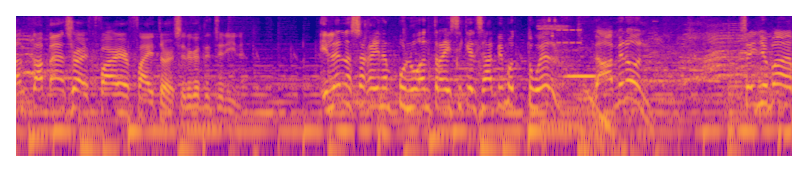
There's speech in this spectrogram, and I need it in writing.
ang top answer ay firefighter. Sinagot ni Janina. Ilan ang sakay ng punuan tricycle? Sabi mo, 12. Dami nun. Sa inyo ba,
